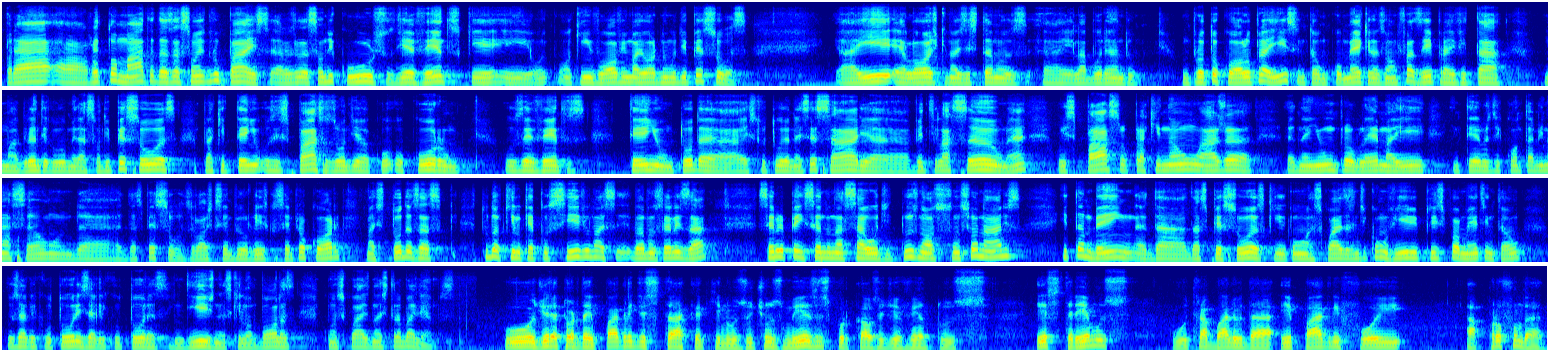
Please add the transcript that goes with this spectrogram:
para a retomada das ações grupais, a realização de cursos, de eventos que, que envolvem maior número de pessoas. Aí é lógico que nós estamos é, elaborando um protocolo para isso, então como é que nós vamos fazer para evitar uma grande aglomeração de pessoas, para que tenham os espaços onde ocorram os eventos tenham toda a estrutura necessária, a ventilação, né? o espaço para que não haja eh, nenhum problema aí em termos de contaminação da, das pessoas. Lógico que sempre o risco sempre ocorre, mas todas as, tudo aquilo que é possível nós vamos realizar, sempre pensando na saúde dos nossos funcionários e também é, da, das pessoas que, com as quais a gente convive, principalmente então os agricultores e agricultoras indígenas, quilombolas, com os quais nós trabalhamos. O diretor da IPAGRE destaca que nos últimos meses, por causa de eventos extremos, o trabalho da IPAGRE foi aprofundado.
